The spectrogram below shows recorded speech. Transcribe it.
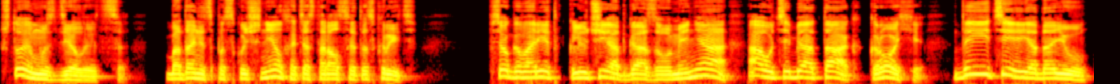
Что ему сделается? Баданец поскучнел, хотя старался это скрыть. Все говорит, ключи от газа у меня, а у тебя так, крохи. Да и те я даю.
